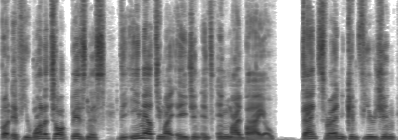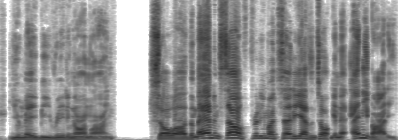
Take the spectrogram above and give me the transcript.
but if you want to talk business, the email to my agent is in my bio. Thanks for any confusion you may be reading online." So uh, the man himself pretty much said he hasn't talked to anybody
